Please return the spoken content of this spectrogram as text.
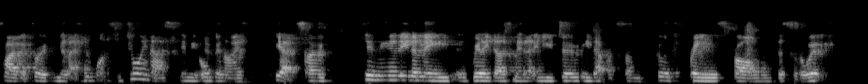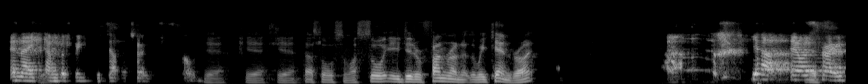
private group and be like, who wants to join us? And then we organise. Yeah, so community to me it really does matter and you do end up with some good friends from this sort of work. And they come between each other too, cool. yeah yeah yeah that's awesome i saw you did a fun run at the weekend right Yeah, that was crazy.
